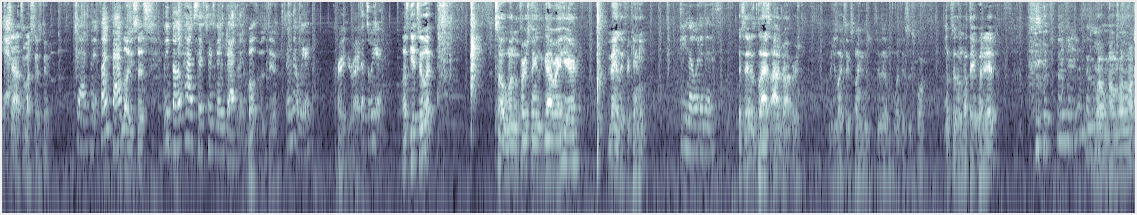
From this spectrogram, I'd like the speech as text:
Yeah. Shout out to my sister. Jasmine. Fun fact: Love you, sis. we both have sisters named Jasmine. Both of us do. Isn't that weird? Crazy, right? That's weird. Let's get to it. So one of the first things we got right here, mainly for Kenni, Do you know what it is? it says glass eye droppers. Would you like to explain to them what this is for? To them what they what it is? Wrong, wrong, wrong, wrong.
